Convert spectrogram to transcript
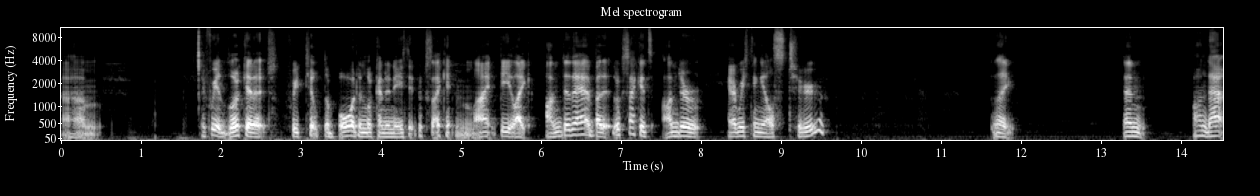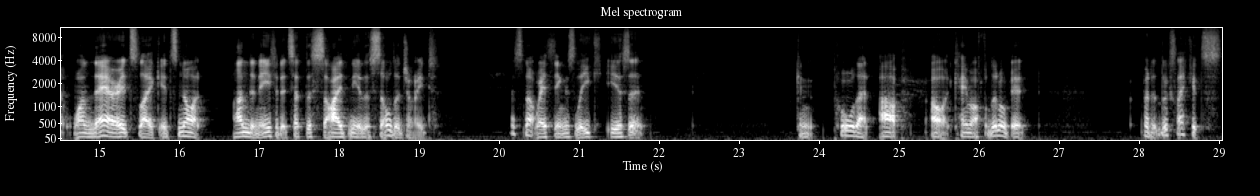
Um, if we look at it, if we tilt the board and look underneath, it looks like it might be like under there, but it looks like it's under everything else too. Like, and on that one there, it's like it's not underneath it, it's at the side near the solder joint. That's not where things leak, is it? can pull that up. Oh, it came off a little bit. But it looks like it's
